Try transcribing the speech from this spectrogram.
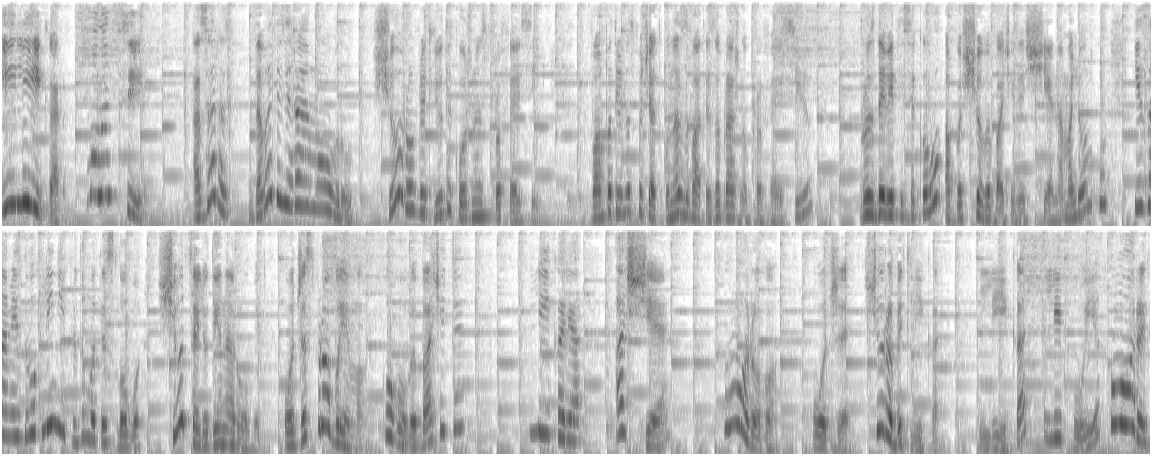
і лікар. Молодці! А зараз давайте зіграємо у гру, що роблять люди кожної з професій. Вам потрібно спочатку назвати зображену професію, роздивитися кого або що ви бачите ще на малюнку, і замість двох ліній придумати слово, що ця людина робить. Отже, спробуємо, кого ви бачите? Лікаря, а ще хворого. Отже, що робить лікар? Лікар лікує хворих.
